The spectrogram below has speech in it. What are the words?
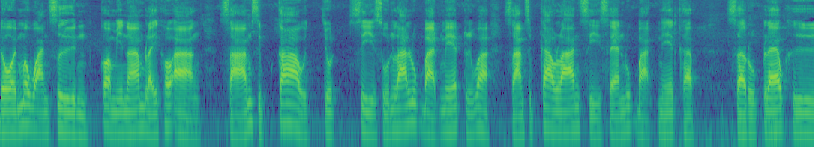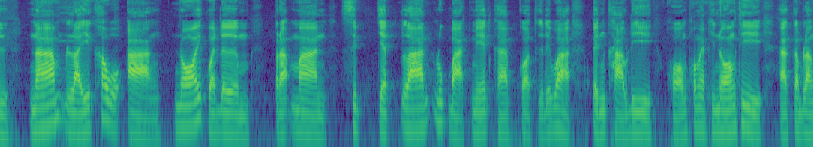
โดยเมื่อวานซืนก็มีน้ำไหลเข้าอ่าง 40 ล้านลูกบาทเมตร หรือว่า 39 ล้าน4แสนลูกบาทเมตรครับ สรุปแล้วคือ น้ำไหลเข้าอ่างน้อยกว่าเดิมประมาณ 17 ล้านลูกบาทเมตรครับ ก็ถือได้ว่าเป็นข่าวดีของพ่อแม่พี่น้องที่กำลัง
